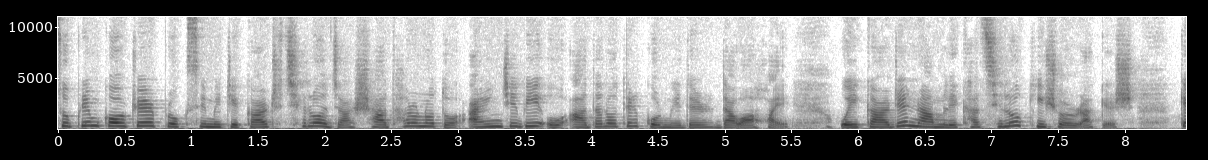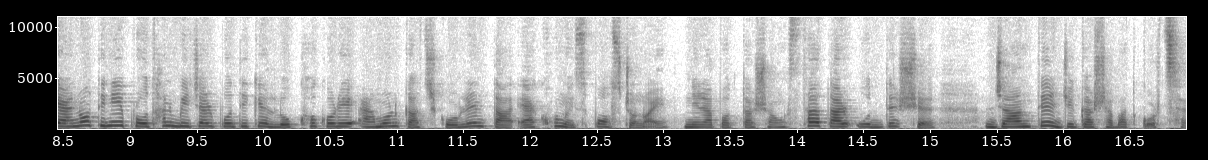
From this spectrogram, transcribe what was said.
সুপ্রিম কোর্টের প্রক্সিমিটি কার্ড ছিল যা সাধারণত আইনজীবী ও আদালতের কর্মীদের দেওয়া হয়। ওই কার্ডে নাম লেখা ছিল কিশোর রাকেশ। কেন তিনি প্রধান বিচারপতিকে লক্ষ্য করে এমন কাজ করলেন তা এখনও স্পষ্ট নয়। নিরাপত্তা সংস্থা তার উদ্দেশ্যে জানতে জিজ্ঞাসাবাদ করছে।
